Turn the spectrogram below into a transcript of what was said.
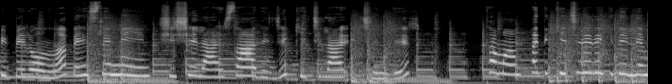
biberonla beslemeyin. Şişeler sadece keçiler içindir. Tamam, hadi keçilere gidelim.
